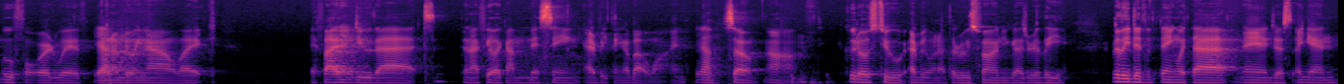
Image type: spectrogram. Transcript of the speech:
move forward with Yeah. what I'm doing now. Like, if I didn't do that, then I feel like I'm missing everything about wine. Yeah. So, um, kudos to everyone at the Roots Fund. You guys really, really did the thing with that, and just again,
